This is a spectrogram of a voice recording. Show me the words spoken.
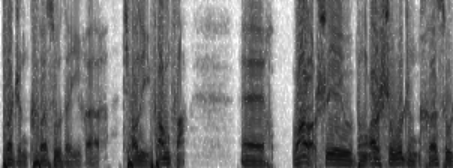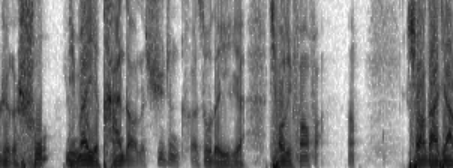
多种咳嗽的一个调理方法。呃，王老师也有一本《二十五种咳嗽》这个书，里面也谈到了虚症咳嗽的一些调理方法啊。希望大家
